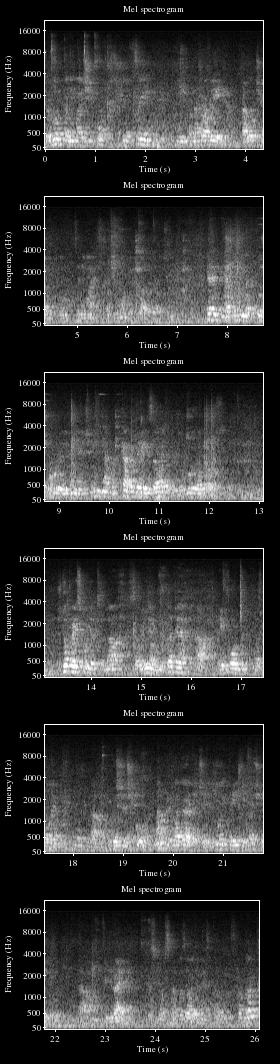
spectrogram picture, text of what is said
трудом понимающий общую цель и направление того, чем он занимается, к чему он прикладывает усилия. Это необходимо, это тоже более или менее очевидно. Как это реализовать, это другой вопрос. Что происходит на современном этапе а, реформ, называемых а, высшей школы? Нам предлагают очередной третий по счету а, федеральный государственный образовательный стандарт,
